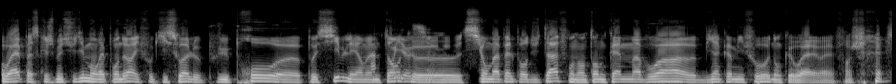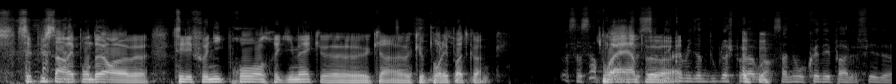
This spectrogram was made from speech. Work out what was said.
Ouais, parce que je me suis dit, mon répondeur, il faut qu'il soit le plus pro euh, possible et en même Ah, temps oui, que si on m'appelle pour du taf, on entende quand même ma voix euh, bien comme il faut. Donc, euh, ouais, ouais, franchement, c'est plus un répondeur euh, téléphonique pro, entre guillemets, que, que pour les potes, quoi. Ça, c'est un problème Ouais, un que peu, seuls les comédiens de doublage peuvent avoir. Ça, nous, on connaît pas le fait de,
